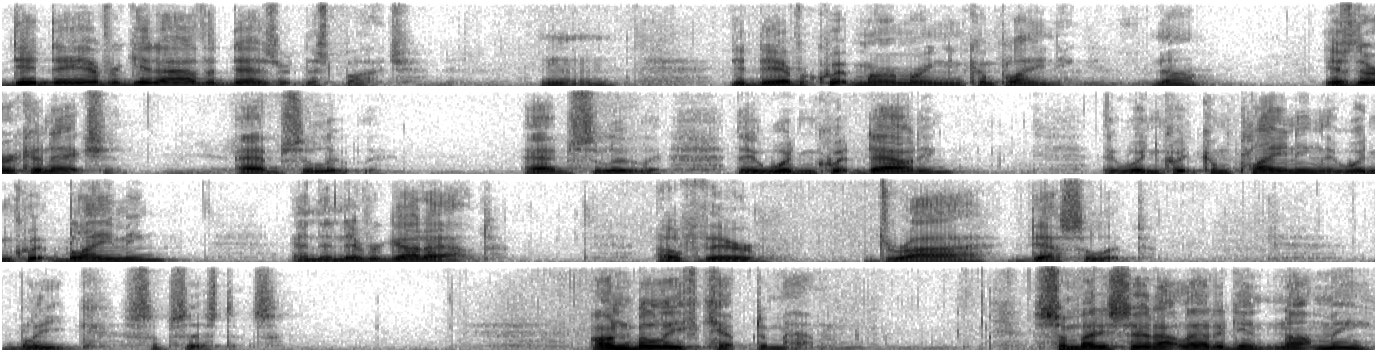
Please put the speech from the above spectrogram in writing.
Did they ever get out of the desert, this bunch? Mm-mm. Did they ever quit murmuring and complaining? No. Is there a connection? Absolutely. Absolutely. They wouldn't quit doubting. They wouldn't quit complaining. They wouldn't quit blaming. And they never got out of their dry, desolate, bleak subsistence. Unbelief kept them out. Somebody said out loud again, Not me.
